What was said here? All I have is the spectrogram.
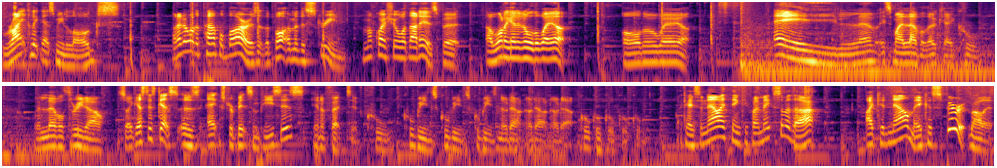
Right click gets me logs. I don't know what the purple bar is at the bottom of the screen. I'm not quite sure what that is, but I want to get it all the way up. All the way up. Hey, level. It's my level. Okay, cool. We're level 3 now. So I guess this gets us extra bits and pieces. Ineffective. Cool. Cool beans, cool beans, cool beans. No doubt, no doubt, no doubt. Cool, cool, cool, cool, cool. Okay, so now I think if I make some of that, I can now make a spirit mallet.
